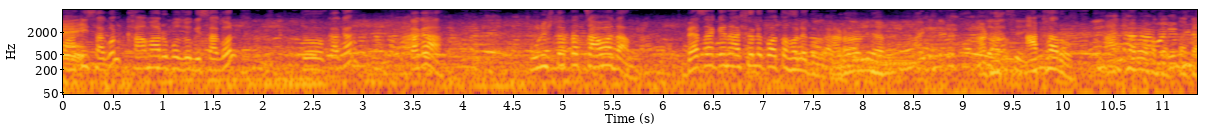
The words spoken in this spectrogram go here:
পাটি ছাগল, খামার উপযোগী ছাগল। তো কাকা কাকা, উনিশ তো একটা চাওয়া দাম। বেচা কেনা আসলে কত হলে করবে আঠারো আঠারো। আঠারো। হাজার টাকা।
